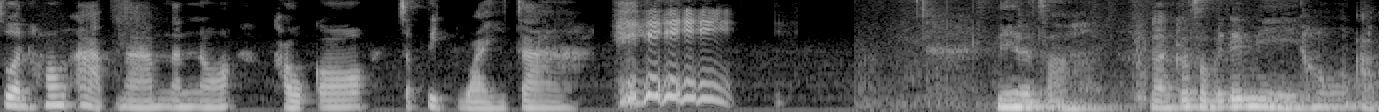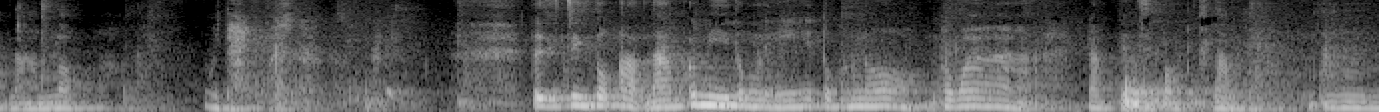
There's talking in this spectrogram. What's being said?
ส่วนห้องอาบน้ำนั้นเนาะเขาก็จะปิดไว้จ้า นี่นะจ๊ะนางก็จะไม่ได้มีห้องอาบน้ำหรอก โอ้ยได้หมดแต่จริงๆ ตรงอาบน้ำก็มีตรงนี้ตรงข้างนอก เพราะว่านางเป็นสปอร์ตคลับอืม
